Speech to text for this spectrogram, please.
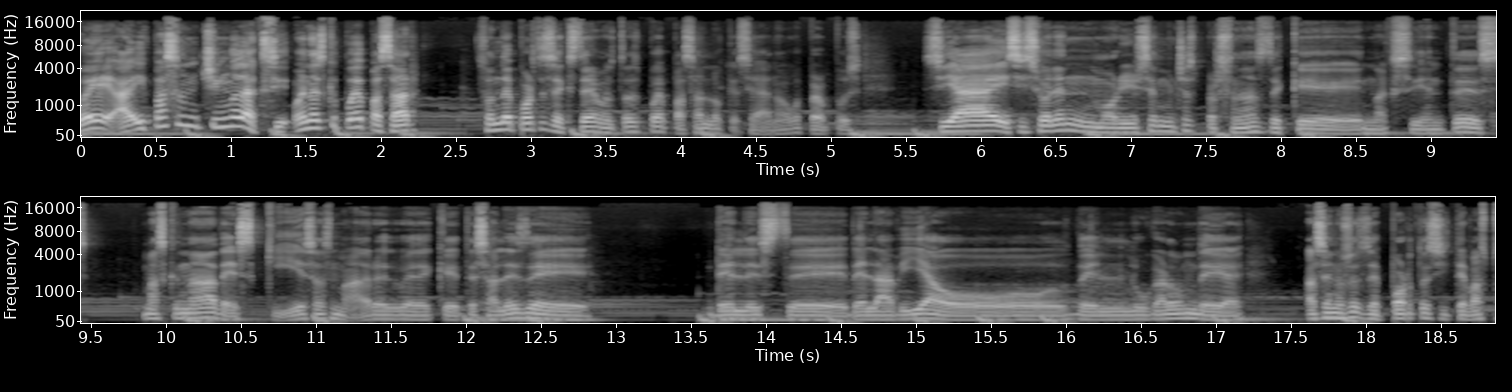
Güey, ahí pasa un chingo de accidentes. Bueno, es que puede pasar. Son deportes extremos, entonces puede pasar lo que sea, ¿no? Pero pues, sí hay, sí suelen morirse muchas personas de que en accidentes, más que nada de esquí, esas madres, güey, de que te sales de, del este de la vía o del lugar donde hacen esos deportes y te vas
